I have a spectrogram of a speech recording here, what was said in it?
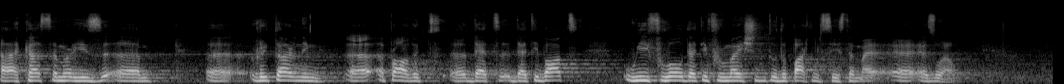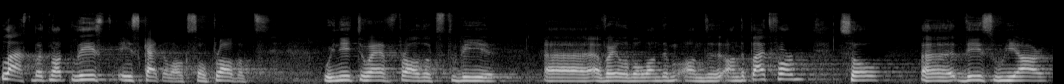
a customer is um, uh, returning uh, a product uh, that, that he bought, we flow that information to the partner system uh, as well. Last but not least is catalog, so products. We need to have products to be available on the, on, the, on the platform. So uh, this we are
